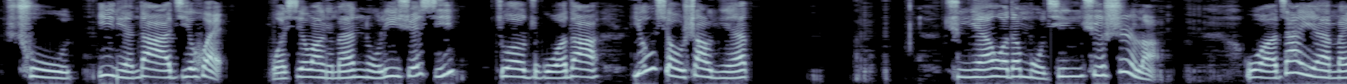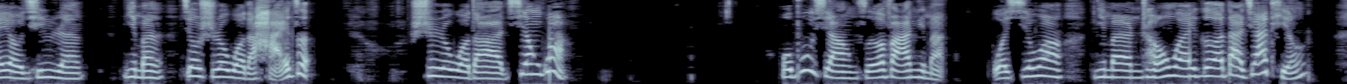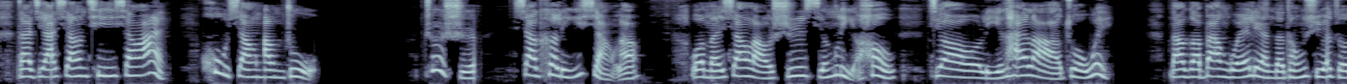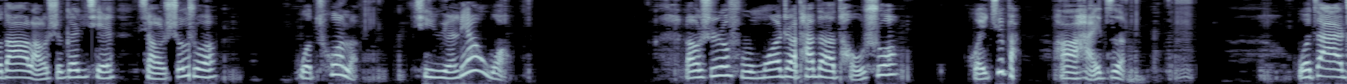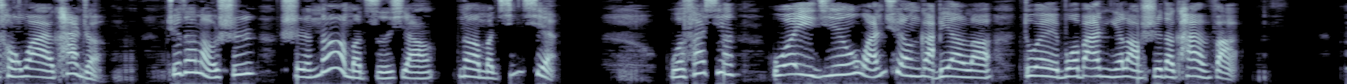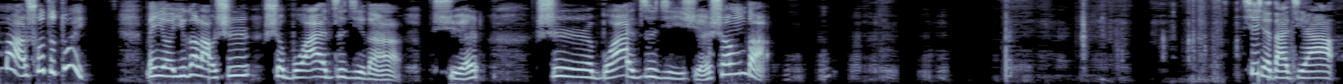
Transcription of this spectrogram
处一年的机会。我希望你们努力学习，做祖国的优秀少年。去年我的母亲去世了。”我再也没有亲人，你们就是我的孩子，是我的牵挂。我不想责罚你们，我希望你们成为一个大家庭，大家相亲相爱，互相帮助。这时，下课铃响了，我们向老师行礼后就离开了座位。那个扮鬼脸的同学走到老师跟前，小声说：“我错了，请原谅我。”老师抚摸着他的头说：“回去吧，好孩子。”我在窗外看着，觉得老师是那么慈祥，那么亲切。我发现我已经完全改变了对波巴尼老师的看法。妈说的对。没有一个老师是不爱自己的学，是不爱自己学生的。谢谢大家。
